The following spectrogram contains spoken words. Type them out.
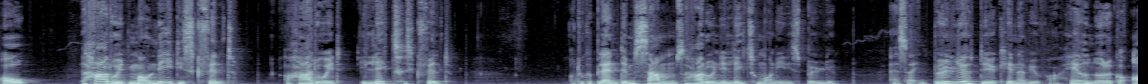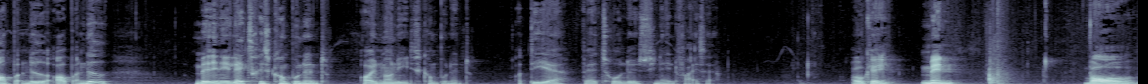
Og har du et magnetisk felt, og har du et elektrisk felt, og du kan blande dem sammen, så har du en elektromagnetisk bølge. Altså en bølge, det kender vi jo fra havet, noget der går op og ned og op og ned, med en elektrisk komponent og en magnetisk komponent. Og det er, hvad et trådløst signal faktisk er. Okay, men hvor,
